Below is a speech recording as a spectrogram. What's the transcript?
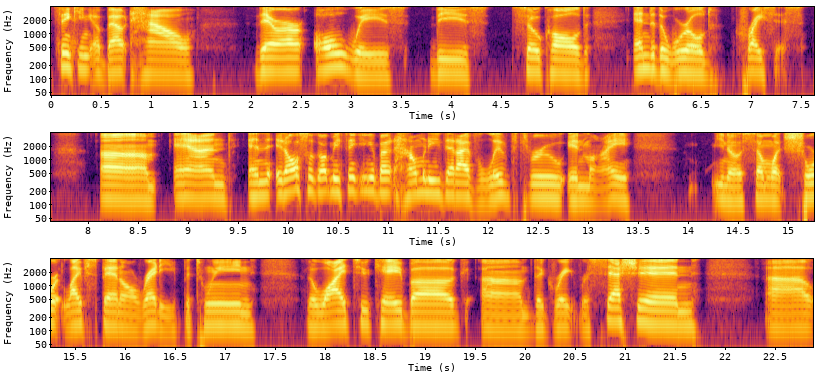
thinking about how there are always these so called end of the world crisis. Um, and and it also got me thinking about how many that I've lived through in my, you know, somewhat short lifespan already between the Y2K bug, um, the Great Recession. Uh,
